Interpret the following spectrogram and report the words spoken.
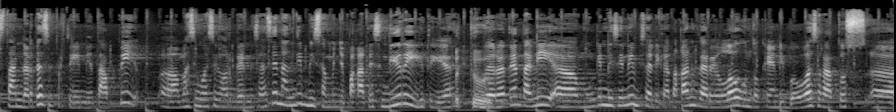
Standarnya seperti ini, tapi eh, masing-masing organisasi nanti bisa menyepakati sendiri gitu ya. Betul. Ibaratnya tadi eh, mungkin di sini bisa dikatakan very low untuk yang di bawah 100 eh,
